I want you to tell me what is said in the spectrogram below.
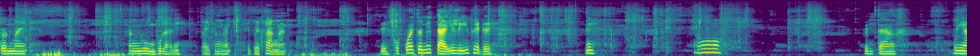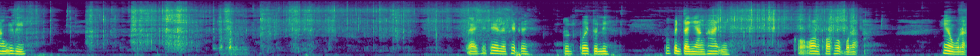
ต้นไม้ทางรุมพูดละนี่ ไปทางนั้นที่ไปข้างนั้นนี่กกล้วยต้นนี้ตายอีหลีเผ็ดเลย นี่ โอ้ เป็นตาบุยังอีหลีแต่แท้ๆเลยเพชรเลยต้นกล้วยต้นนี้ต้องเป็นตายางให้นี่ขออ้อนขอโทษบุละเหี่ยวบุละ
